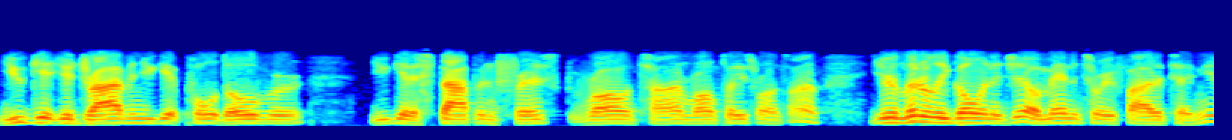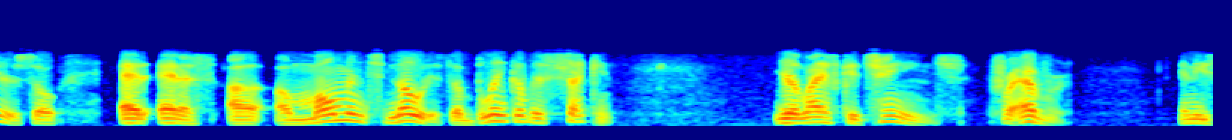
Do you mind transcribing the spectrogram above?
you get you're driving, you get pulled over, you get a stop and frisk, wrong time, wrong place, wrong time. You're literally going to jail, mandatory five to ten years. So at at a, a, a moment's notice, a blink of a second, your life could change forever. And these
